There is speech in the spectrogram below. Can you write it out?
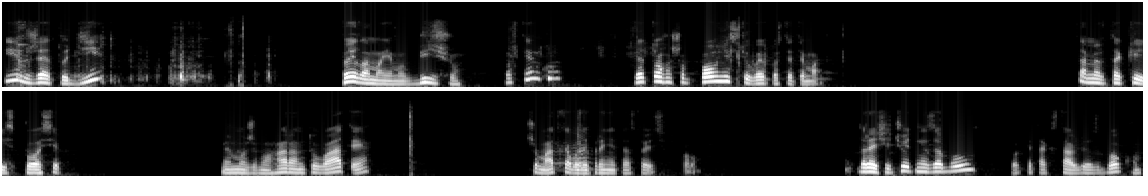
І вже тоді виламаємо більшу пластинку для того, щоб повністю випустити матку. Саме в такий спосіб ми можемо гарантувати, що матка буде прийнята 100%. До речі, чуть не забув, поки так ставлю збоку.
